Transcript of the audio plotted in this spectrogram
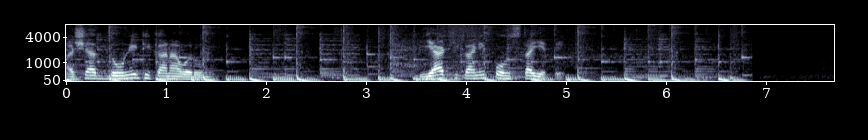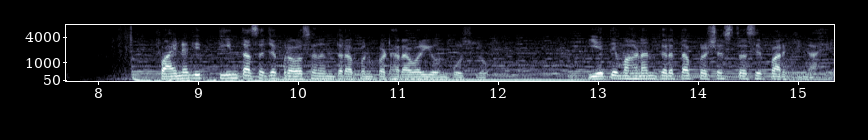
अशा दोन्ही ठिकाणावरून या ठिकाणी पोहोचता येते. फायनली तीन तासाच्या प्रवासानंतर आपण पठारावर येऊन पोहोचलो. येथे वाहनांकरता प्रशस्त असे पार्किंग आहे.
